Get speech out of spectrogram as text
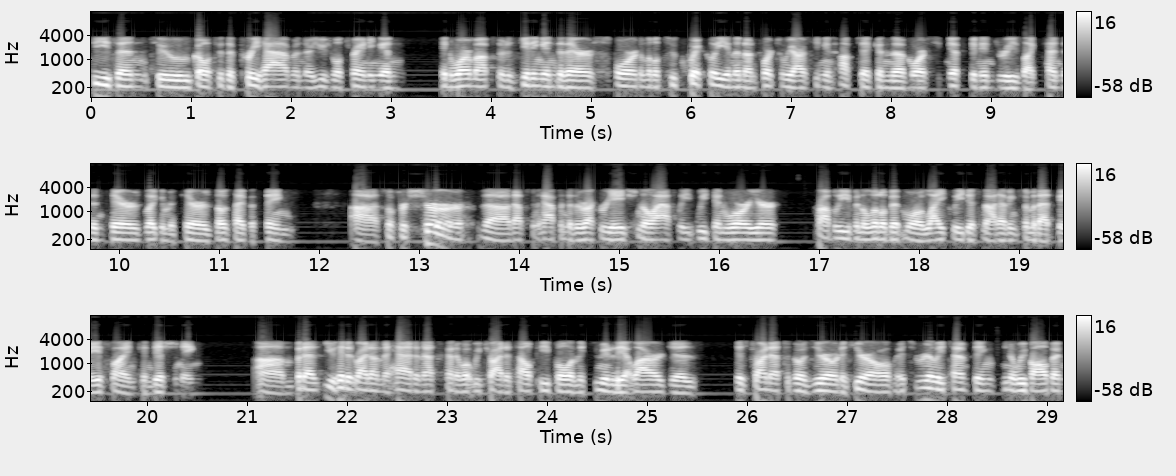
season to go through the prehab and their usual training and in warm ups. They're just getting into their sport a little too quickly, and then unfortunately, we are seeing an uptick in the more significant injuries like tendon tears, ligament tears, those type of things. Uh, so for sure, the, that's going to happen to the recreational athlete, weekend warrior. Probably even a little bit more likely, just not having some of that baseline conditioning. Um, but as you hit it right on the head, and that's kind of what we try to tell people in the community at large is is try not to go zero to hero. It's really tempting. You know, we've all been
